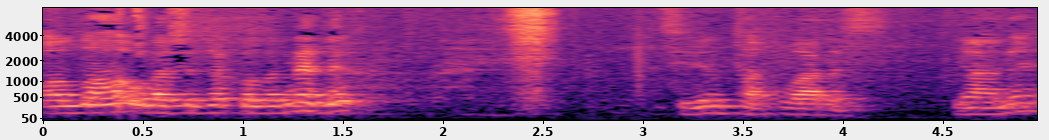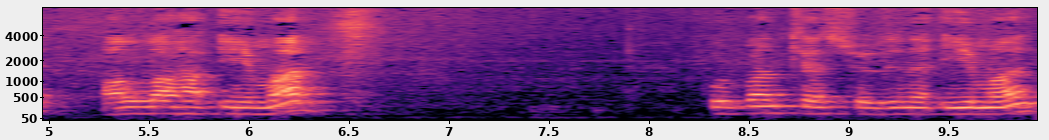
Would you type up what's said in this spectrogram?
Allah'a ulaşacak olan nedir? Sizin takvanız. Yani Allah'a iman, kurban kes sözüne iman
